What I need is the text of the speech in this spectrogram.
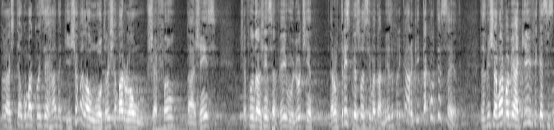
falou, acho que tem alguma coisa errada aqui. Chama lá o outro. Aí chamaram lá o chefão da agência. O chefão da agência veio, olhou, tinha. Eram três pessoas acima da mesa. Eu falei, cara, o que está acontecendo? Vocês me chamaram para vir aqui e fica esses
